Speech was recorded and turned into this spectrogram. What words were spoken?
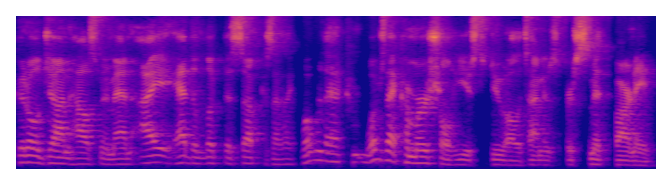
Good old John Houseman, man. I had to look this up because I was like, what were that? What was that commercial he used to do all the time? It was for Smith Barney,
